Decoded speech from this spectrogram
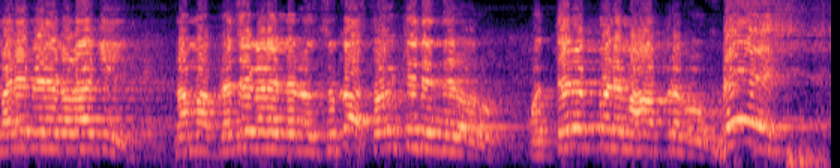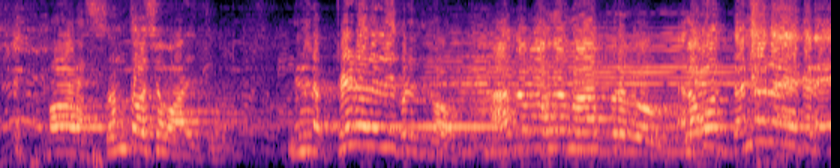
ಮನೆ ಬೇಗಳಾಗಿ ನಮ್ಮ ಪ್ರಜೆಗಳೆಲ್ಲರೂ ಸುಖ ಸೌಖ್ಯದಿಂದಿರೋರು. ಮತ್ತೆರಪ್ಪನೆ ಮಹಾಪ್ರಭು. ಬಹಳ ಸಂತೋಷವಾಯಿತು. ನಿನ್ನ ಪೀಡದಲ್ಲಿ ಬರೆದಿರೋ ಆಗಬಹುದು ಮಹಾಪ್ರಭು. ಹಲವು ದಂಡನಾಯಕರೇ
